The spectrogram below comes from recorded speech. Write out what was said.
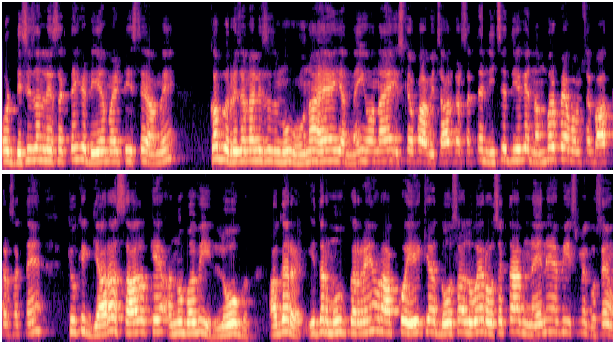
और डिसीज़न ले सकते हैं कि डीएमआईटी से हमें कब रिज एनालिसिस मूव होना है या नहीं होना है, इसके ऊपर आप विचार कर सकते हैं। नीचे दिए गए नंबर पे आप हमसे बात कर सकते हैं, क्योंकि 11 साल के अनुभवी लोग अगर इधर मूव कर रहे हैं और आपको एक या दो साल हुआ है और हो सकता है आप नए नए अभी इसमें घुसे हो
